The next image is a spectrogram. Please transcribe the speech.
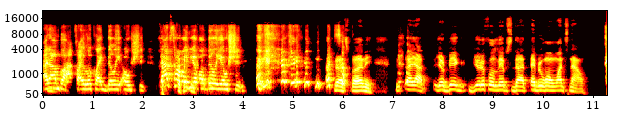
and I'm black, so I look like Billy Ocean. That's how I knew about Billy Ocean. Okay, That's funny. Uh, yeah, your big, beautiful lips that everyone wants now.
